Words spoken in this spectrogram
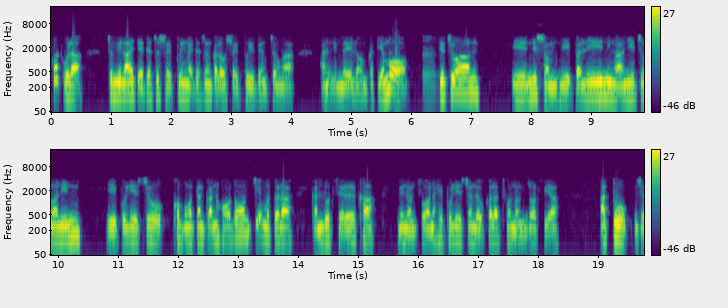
phot ula. Chumi lai te te chu soi pui ngai te chung kalo soi pui veng chunga an ni me lom ka tia mo. Ti chuan i ni som ni pali ni nga ni chuan in i police chu khobunga tang kan ho don che motora kan lut fel kha min on phone he police chon local thon on jot pia atuk je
